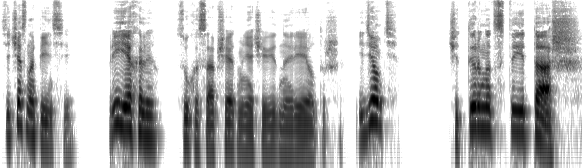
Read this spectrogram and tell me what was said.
Сейчас на пенсии. Приехали», — сухо сообщает мне очевидная риэлторша. «Идемте». «Четырнадцатый этаж.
